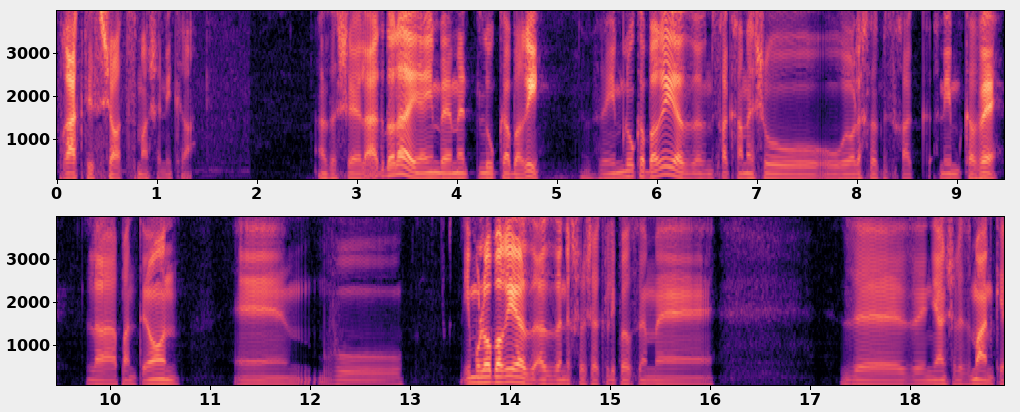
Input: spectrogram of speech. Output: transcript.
פרקטיס uh, שוטס, מה שנקרא. אז השאלה הגדולה היא, האם באמת לוקה בריא? ואם לוקה בריא, אז, אז משחק חמש הוא, הוא הולך להיות משחק, אני מקווה, לפנתיאון. Uh, והוא... אם הוא לא בריא, אז, אז אני חושב שהקליפרס הם... Uh, זה, זה עניין של זמן, כי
